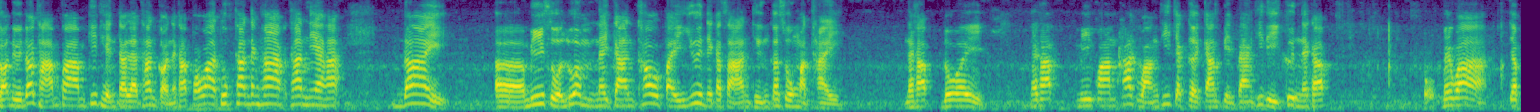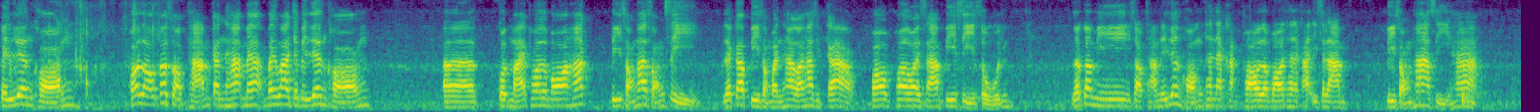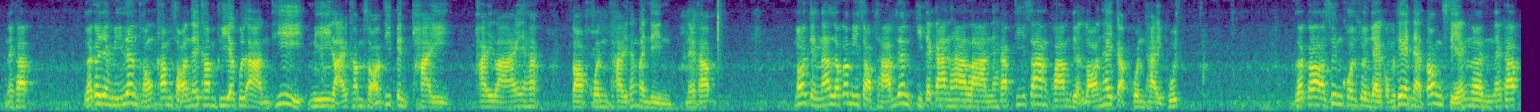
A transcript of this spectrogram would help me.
ก่อนอื่นต้องถามความคิดเห็นแต่ละท่านก่อนนะครับ เพราะว่าทุกท่านทั้งห้าท่านเนี่ยฮะได้มีส่วนร่วมในการเข้าไปยื่นเอกสารถึงกระทรวงมหาดไทยนะครับ โดยนะครับมีความคาดหวังที่จะเกิดการเปลี่ยนแปลงที่ดีขึ้นนะครับ ไม่ว่าจะเป็นเรื่องของ เพราะเราก็สอบถามกันนะฮะไม่ไม่ว่าจะเป็นเรื่องของกฎหมายพรบฮัทปี 2524 แล้วก็ปี 2559พพรบสามปี 40 แล้วก็มีสอบถามในเรื่องของธนาคารพรบธนาคารอิสลาม ปี 2545 นะครับ แล้วก็ยังมีเรื่องของคำสอนในคัมภีร์อัลกุรอานที่มีหลายคำสอนที่เป็นภัยภัยร้ายนะฮะต่อคนไทยทั้งแผ่นดินนะครับ นอกจากนั้นเราก็มีสอบถามเรื่องกิจการฮาลาลนะครับ ที่สร้างความเดือดร้อนให้กับคนไทยพุทธ แล้วก็ซึ่งคนส่วนใหญ่ของประเทศเนี่ยต้องเสียเงินนะครับ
